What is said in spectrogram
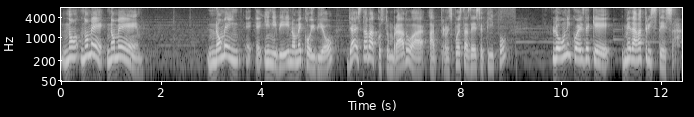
no, no me, no me, no me eh, eh, inhibí, no me cohibió. Ya estaba acostumbrado a, respuestas de ese tipo. Lo único es de que me daba tristeza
